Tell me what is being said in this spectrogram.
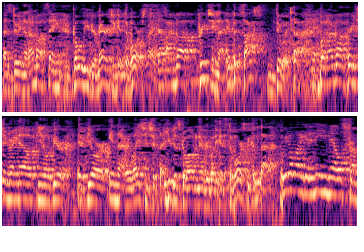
that's doing that, I'm not saying go leave your marriage and get divorced. Right, I'm not preaching that. If it sucks, do it. but I'm not preaching right now if you know if you're if you're in that relationship that you just go out and everybody gets divorced because of that. We don't want to get any emails from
